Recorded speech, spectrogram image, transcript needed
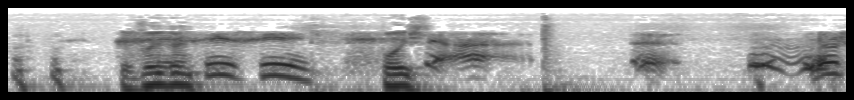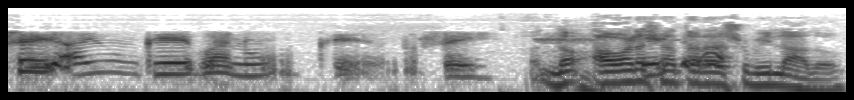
sí, sí. Pois... Ah, eh, non sei, hai un que, bueno, que, non sei. No, agora xa eh, estará ah. jubilado.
